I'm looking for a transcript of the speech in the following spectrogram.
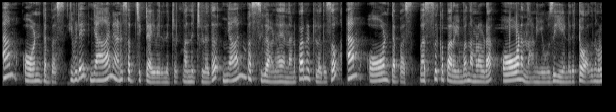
am on the bus ഇവിടെ ഞാനാണ് സബ്ജക്റ്റായി വരുന്നിട്ട് വന്നിട്ടുള്ളത്. ഞാൻ ബസ്സിലാണ് എന്നാണ് പറഞ്ഞിട്ടുള്ളത്. So am on the bus bus ഒക്കെ പറയുമ്പോൾ നമ്മളവിടെ ഓൺ എന്നാണ് യൂസ് ചെയ്യേണ്ടത് കേട്ടോ അത് നമ്മൾ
